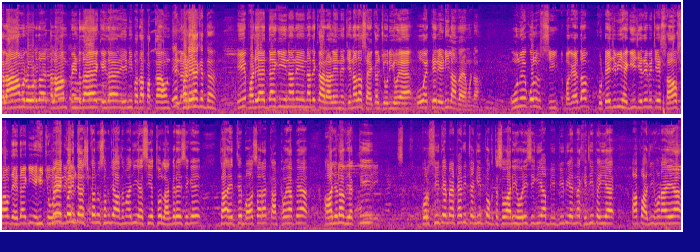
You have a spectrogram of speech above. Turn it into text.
ਕਲਾਮ ਰੋਡ ਦਾ ਕਲਾਮ ਪਿੰਡ ਦਾ ਹੈ ਕਿਹਦਾ ਇਹ ਨਹੀਂ ਪਤਾ ਪੱਕਾ ਹੁਣ ਇਹ ਫੜਿਆ ਕਿੱਦਾਂ? ਇਹ ਫੜਿਆ ਇਦਾਂ ਕਿ ਇਹਨਾਂ ਨੇ ਇਹਨਾਂ ਦੇ ਘਰ ਵਾਲੇ ਨੇ ਜਿਨ੍ਹਾਂ ਦਾ ਸਾਈਕਲ ਚੋਰੀ ਹੋਇਆ ਉਹ ਇੱਥੇ ਰੇੜੀ ਲਾਉਂਦਾ ਹੈ ਮੁੰਡਾ। ਉਹਨੂੰ ਕੋਲ ਸੀ ਬਗੈਰਦਾ ਫੁਟੇਜ ਵੀ ਹੈਗੀ ਜਿਹਦੇ ਵਿੱਚ ਇਹ ਸਾਫ਼-ਸਾਫ਼ ਦਿਖਦਾ ਹੈ ਕਿ ਇਹੀ ਚੋਰ ਮੈਂ ਇੱਕ ਵਾਰੀ ਦਰਸ਼ਕਾਂ ਨੂੰ ਸਮਝਾ ਦਵਾਂ ਜੀ ਅਸੀਂ ਇੱਥੋਂ ਲੰਘ ਰਹੇ ਸੀਗੇ ਤਾਂ ਇੱਥੇ ਬਹੁਤ ਸਾਰਾ ਇਕੱਠ ਹੋਇਆ ਪਿਆ। ਆ ਜਿਹੜਾ ਵਿਅਕਤੀ ਕੁਰਸੀ ਤੇ ਬੈਠਾ ਦੀ ਚੰਗੀ ਭੁਗਤ ਸਵਾਰੀ ਹੋ ਰਹੀ ਸੀਗੀ ਆ ਬੀਬੀ ਵੀ ਇੰਨਾ ਖਿਜੀ ਪਈ ਆ ਆ ਭਾਜੀ ਹੁਣ ਆਏ ਆ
